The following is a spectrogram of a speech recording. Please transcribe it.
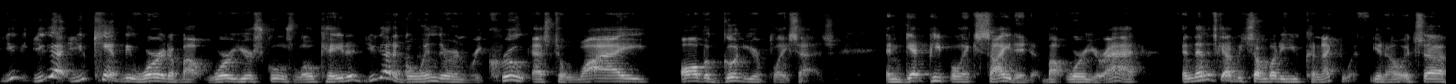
you you got you can't be worried about where your school's located. You got to go in there and recruit as to why all the good your place has, and get people excited about where you're at. And then it's got to be somebody you connect with. You know, it's uh,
